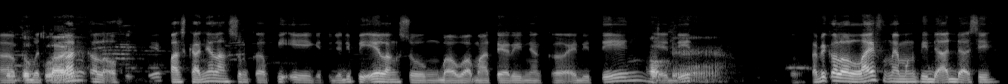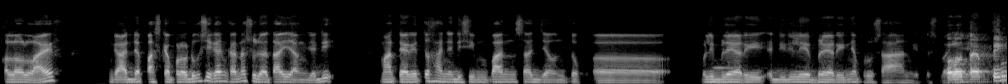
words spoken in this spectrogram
Untuk kebetulan live. kalau OVJ paskanya langsung ke PA gitu. Jadi PA langsung bawa materinya ke editing, diedit. gitu. Tapi kalau live memang tidak ada sih. Kalau live nggak ada pasca produksi kan karena sudah tayang. Jadi materi itu hanya disimpan saja untuk eh library di library-nya perusahaan gitu Kalau sebagai tapping,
